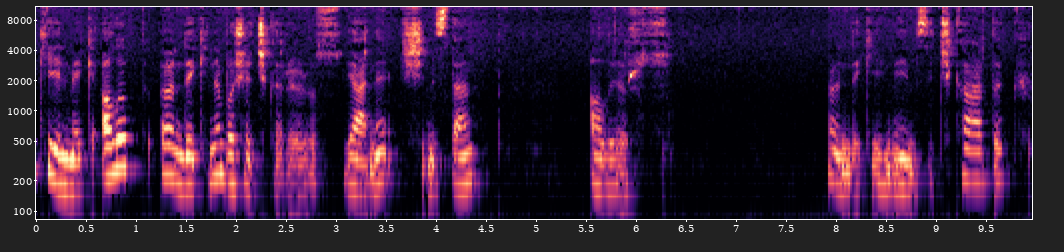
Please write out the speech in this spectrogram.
İki ilmek alıp öndekini boşa çıkarıyoruz. Yani işimizden alıyoruz. Öndeki ilmeğimizi çıkardık.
